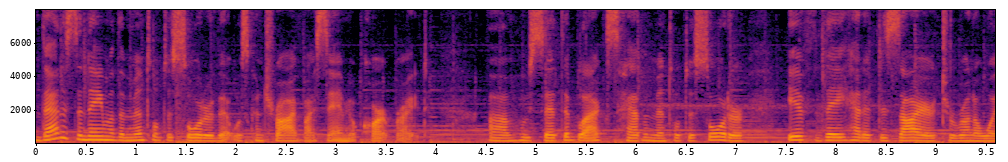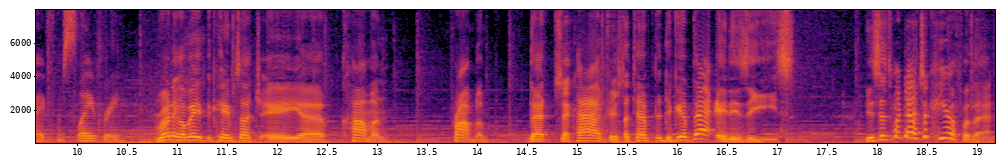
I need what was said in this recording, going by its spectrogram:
that is the name of the mental disorder that was contrived by Samuel Cartwright, um, who said that blacks have a mental disorder if they had a desire to run away from slavery. Running away became such a uh, common problem that psychiatrists attempted to give that a disease. He says, but that's a cure for that.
